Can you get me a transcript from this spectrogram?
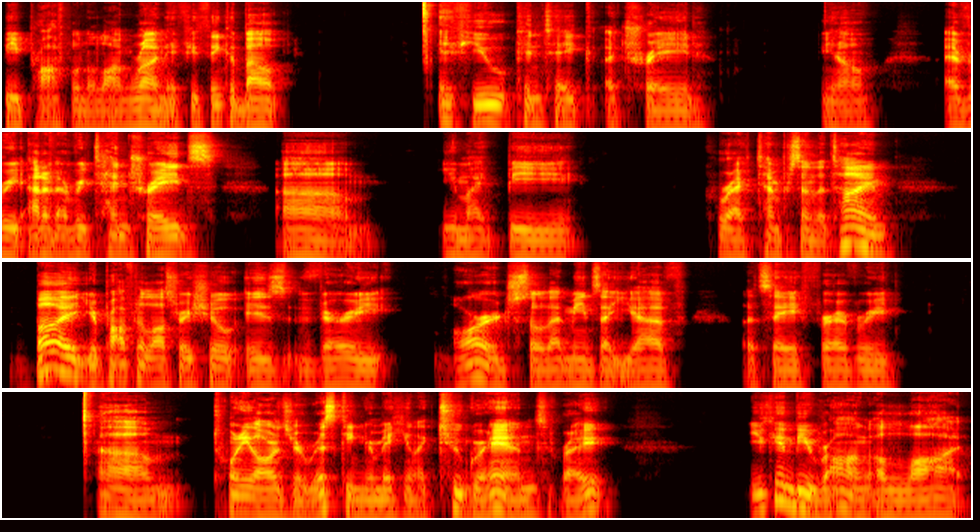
be profitable in the long run. If you think about if you can take a trade, you know, every out of every 10 trades, um, you might be correct 10% of the time, but your profit to loss ratio is very large. So that means that you have, let's say, for every um, $20 you're risking, you're making like two grand, right? You can be wrong a lot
